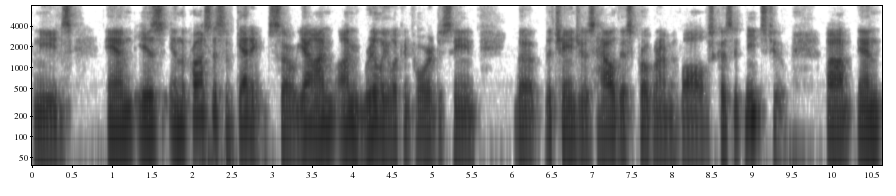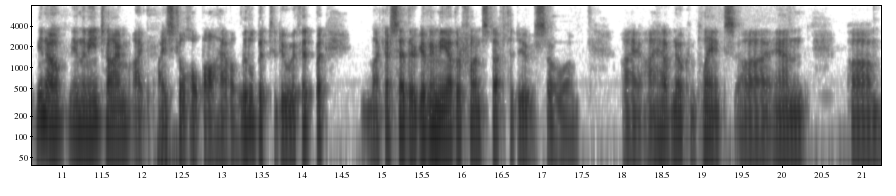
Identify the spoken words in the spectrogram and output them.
needs and is in the process of getting. So yeah, I'm I'm really looking forward to seeing the the changes, how this program evolves, because it needs to. Um, and you know, in the meantime, I I still hope I'll have a little bit to do with it. But like I said, they're giving me other fun stuff to do. So um, I, I have no complaints. Uh, and um,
